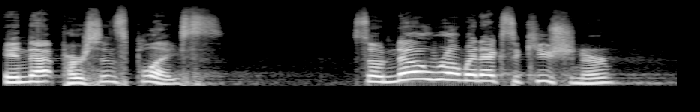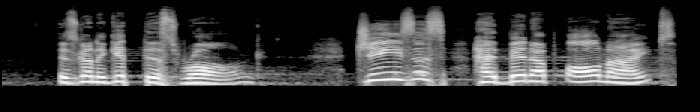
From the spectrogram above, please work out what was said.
in that person's place. So no Roman executioner is going to get this wrong. Jesus had been up all night.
